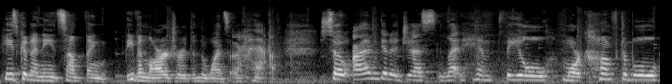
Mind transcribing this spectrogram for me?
he's gonna need something even larger than the ones that I have. So I'm gonna just let him feel more comfortable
